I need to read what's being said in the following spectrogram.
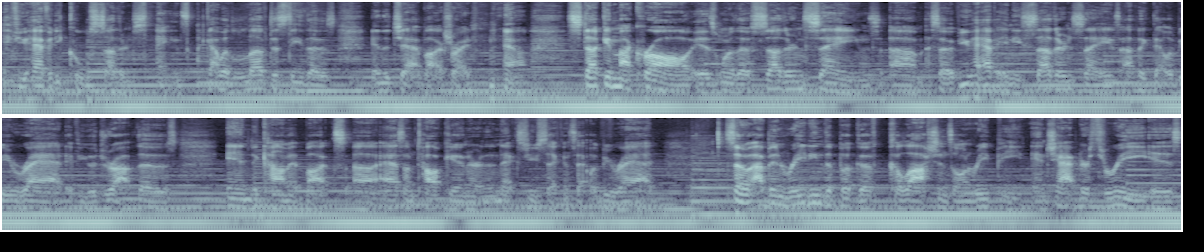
if you have any cool southern sayings, like I would love to see those in the chat box right now. Stuck in my craw is one of those southern sayings. Um, so if you have any southern sayings, I think that would be rad if you would drop those in the comment box uh, as I'm talking or in the next few seconds. That would be rad. So I've been reading the book of Colossians on repeat, and chapter three is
